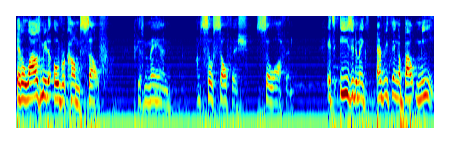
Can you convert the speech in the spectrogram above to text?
It allows me to overcome self because, man, I'm so selfish so often. It's easy to make everything about me.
